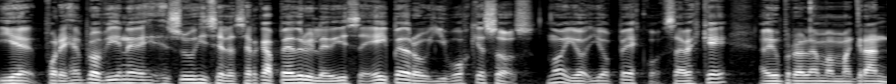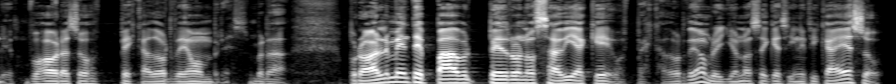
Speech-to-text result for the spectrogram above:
Y, eh, por ejemplo, viene Jesús y se le acerca a Pedro y le dice, hey, Pedro, ¿y vos qué sos? No, yo, yo pesco. ¿Sabes qué? Hay un problema más grande. Vos ahora sos pescador de hombres, ¿verdad? Probablemente Pedro no sabía que, oh, pescador de hombres, yo no sé qué significa eso.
